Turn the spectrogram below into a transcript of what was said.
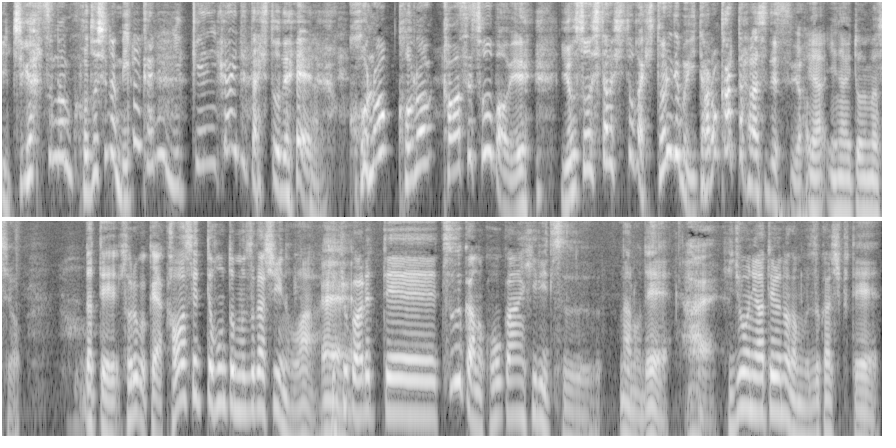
1月の今年の3日に日経に書いてた人で、この、この為替相場を予想した人が一人でもいたのかって話ですよ。いや、いないと思いますよ。だって、それこそ、為替って本当難しいのは、結局あれって通貨の交換比率なので、非常に当てるのが難しくて、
